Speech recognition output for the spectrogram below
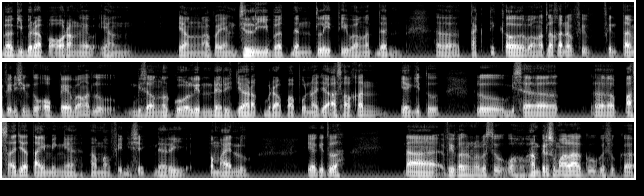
bagi beberapa orang ya yang yang apa yang jeli banget dan teliti banget dan uh, tactical banget lah. Karena fin time finishing tuh OP banget. Lu bisa ngegolin dari jarak berapapun aja. Asalkan ya gitu lu bisa uh, pas aja timingnya sama finishing dari pemain lu. Ya gitulah. Nah FIFA 19 tuh wow hampir semua lagu gue suka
